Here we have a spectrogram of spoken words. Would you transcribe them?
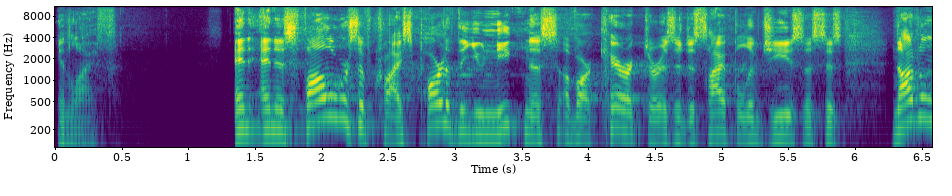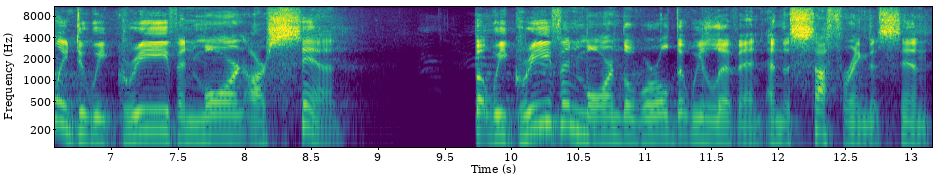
in life. And, and as followers of Christ, part of the uniqueness of our character as a disciple of Jesus is not only do we grieve and mourn our sin, but we grieve and mourn the world that we live in and the suffering that sin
